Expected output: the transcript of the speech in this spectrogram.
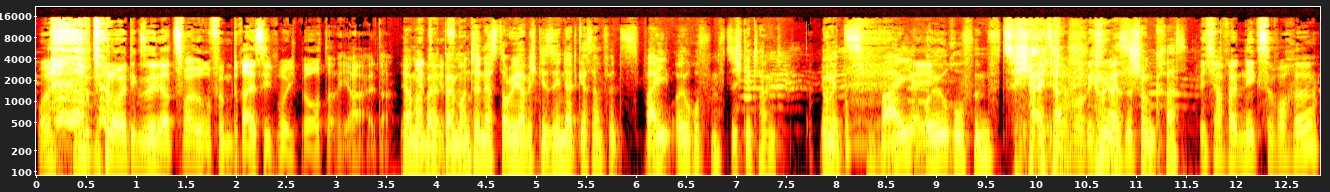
Und hab dann heute gesehen, ja, 2,35 Euro, wo ich mir auch dachte, ja, Alter. ja, mal bei, bei. Monte in der Story habe ich gesehen, der hat gestern für 2,50 Euro getankt. Junge, 2,50 Ey. Euro, Alter. richtig Junge, das ist schon krass. Ich habe halt nächste Woche,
